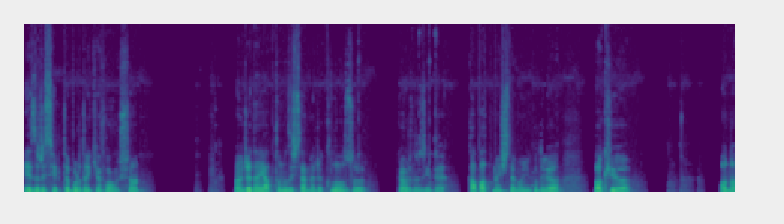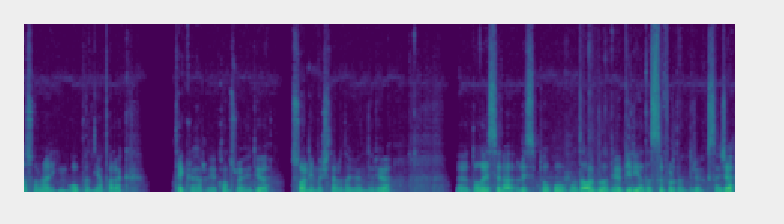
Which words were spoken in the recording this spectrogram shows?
Is received de buradaki fonksiyon. Önceden yaptığımız işlemleri close'u gördüğünüz gibi kapatma işlemi uyguluyor. Bakıyor. Ondan sonra open yaparak tekrar bir kontrol ediyor. Son image'ları da gönderiyor. E, Dolayısıyla receipt olup olmadığı algılanıyor. 1 ya da 0 döndürüyor kısaca.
